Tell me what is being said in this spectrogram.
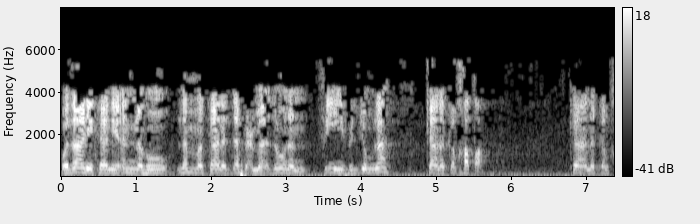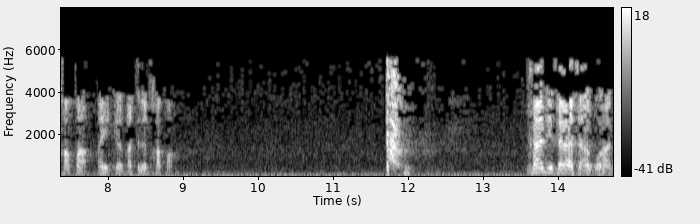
وذلك لأنه لما كان الدفع مأذونا فيه في الجملة كان كالخطأ كان كالخطأ أي كقتل الخطأ. هذه ثلاثة أقوال.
